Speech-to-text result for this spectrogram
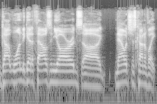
got one to get a thousand yards. Uh, now it's just kind of like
